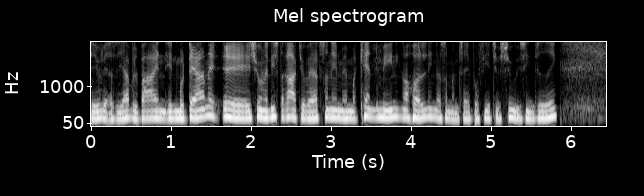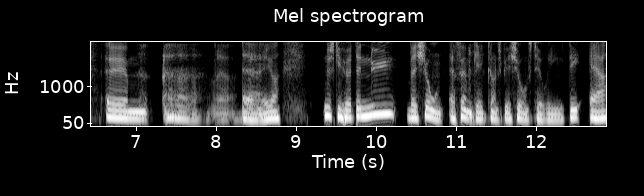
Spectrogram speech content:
det er, altså, jeg vil bare en, en moderne øh, journalist og radiovært, sådan en med markante meninger og holdninger, som man sagde på 24 i sin tid, ikke? Øhm, ja. ja, ikke? Nu skal I høre, den nye version af 5G-konspirationsteorien, det er,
